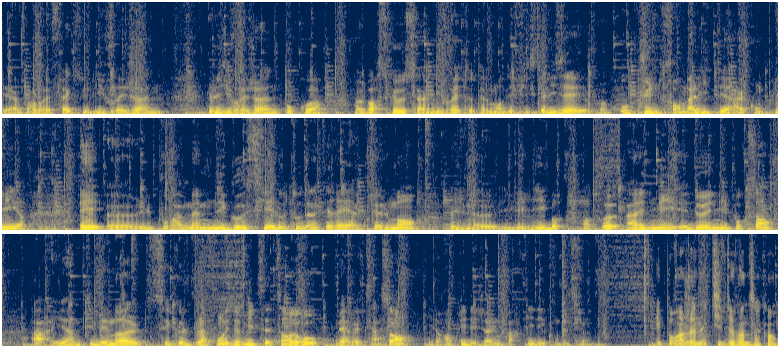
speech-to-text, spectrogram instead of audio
et avoir le réflexe du livret jeune. Le livret jeune, pourquoi? Ben, Parce que c'est un livret totalement défiscalisé, aucune formalité à accomplir et il pourra même négocier le taux d'intérêt. Actuellement, il est libre entre 1,5 et 2,5%. Ah, il y a un petit bémol, c'est que le plafond est de 1700 euros, mais avec 500, il remplit déjà une partie des conditions. Et pour un jeune actif de 25 ans?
